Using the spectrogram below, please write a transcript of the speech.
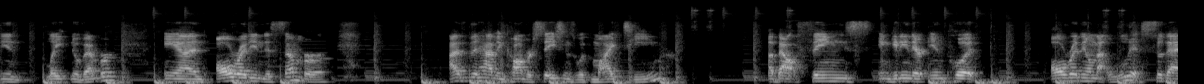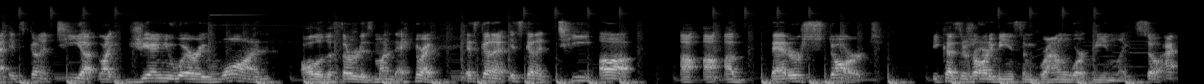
in late november and already in december i've been having conversations with my team about things and getting their input already on that list so that it's going to tee up like january 1 although the third is monday right it's gonna it's gonna tee up a, a, a better start because there's already been some groundwork being laid. So I,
